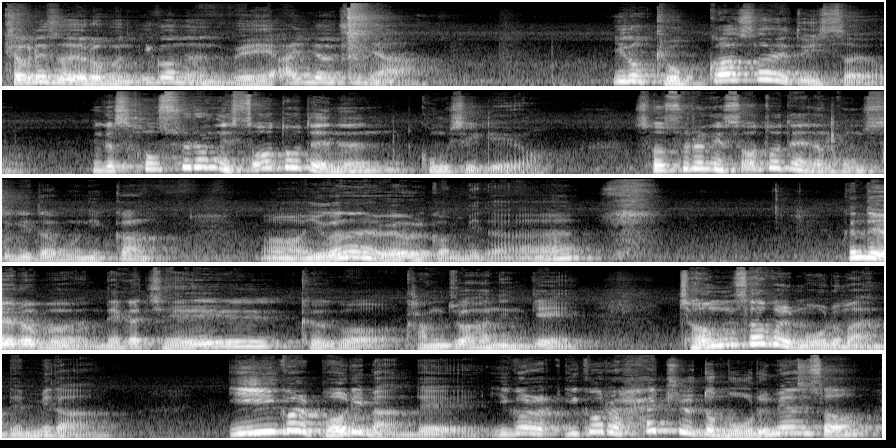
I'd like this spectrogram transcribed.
자, 그래서 여러분 이거는 왜 알려주냐? 이거 교과서에도 있어요. 그러니까 서술형에 써도 되는 공식이에요. 서술형에 써도 되는 공식이다 보니까 어, 이거는 외울 겁니다. 근데 여러분, 내가 제일 그거 강조하는 게 정석을 모르면 안 됩니다. 이걸 버리면 안 돼. 이걸 이거를 할 줄도 모르면서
